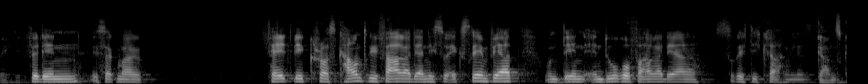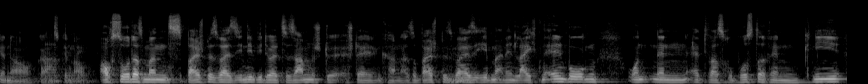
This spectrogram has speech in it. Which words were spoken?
Richtig. für den, ich sag mal, Feldweg Cross-Country-Fahrer, der nicht so extrem fährt und den Enduro-Fahrer, der es richtig krachen lässt. Ganz genau, ganz ah, genau. Auch so, dass man es beispielsweise individuell zusammenstellen kann. Also beispielsweise mhm. eben einen leichten Ellenbogen und einen etwas robusteren Knie,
